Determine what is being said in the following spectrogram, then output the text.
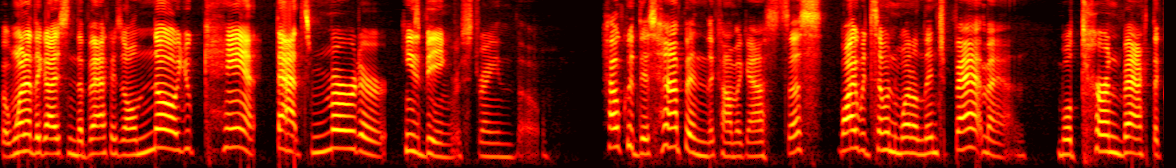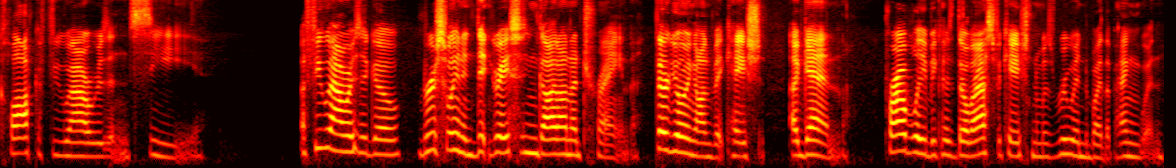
But one of the guys in the back is all, no, you can't. That's murder. He's being restrained, though. How could this happen? The comic asks us. Why would someone want to lynch Batman? We'll turn back the clock a few hours and see. A few hours ago, Bruce Wayne and Dick Grayson got on a train. They're going on vacation. Again. Probably because their last vacation was ruined by the penguin.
